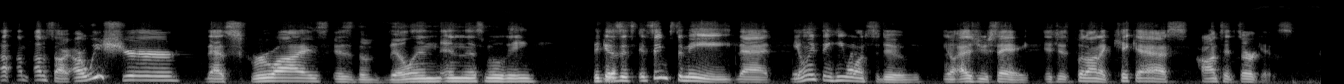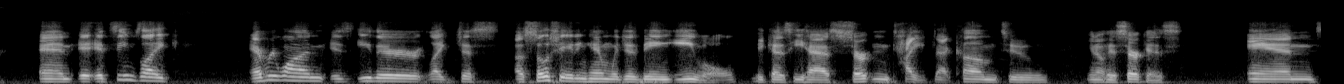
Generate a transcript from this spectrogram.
I, I'm, I'm sorry. Are we sure that Screweyes is the villain in this movie? Because it's, it seems to me that the only thing he wants to do, you know, as you say, is just put on a kick-ass haunted circus, and it, it seems like everyone is either like just associating him with just being evil because he has certain type that come to, you know, his circus, and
